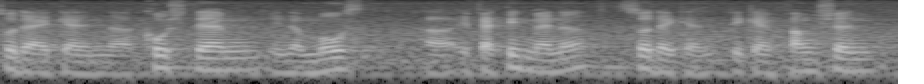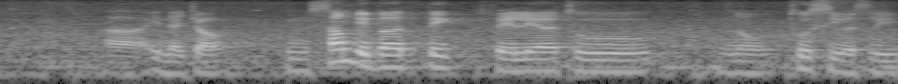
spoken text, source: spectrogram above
so that I can uh, coach them in the most uh, effective manner so they can, they can function uh, in the job. Some people take failure too, you know, too seriously.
